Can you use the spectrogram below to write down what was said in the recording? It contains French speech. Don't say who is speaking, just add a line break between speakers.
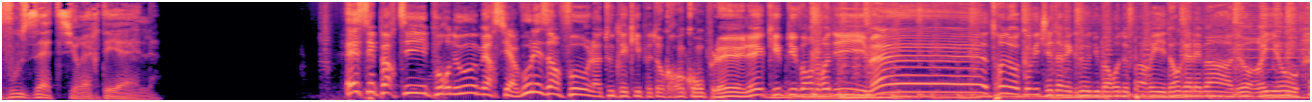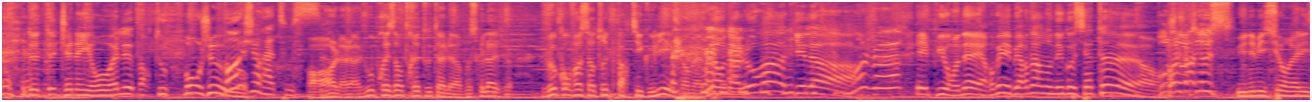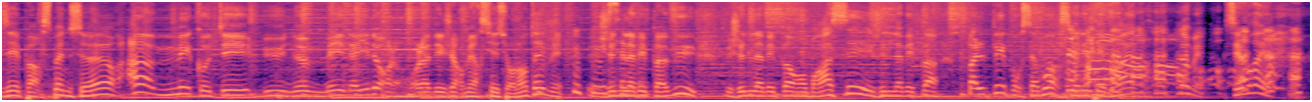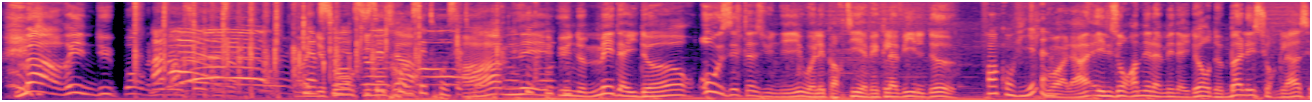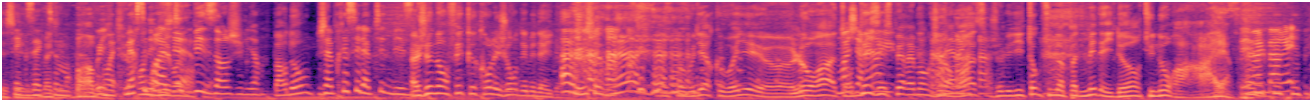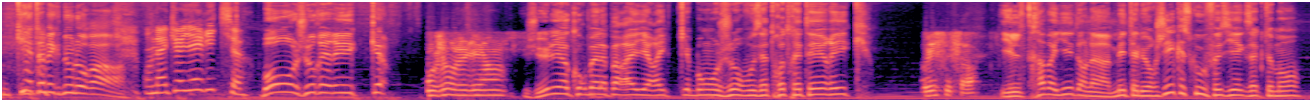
vous êtes sur RTL.
Et c'est parti pour nous. Merci à vous les infos. Là, toute l'équipe est au grand complet. L'équipe du vendredi. Maître Novakovic est avec nous du barreau de Paris, d'Angaleba, de Rio, de, de Janeiro. Elle est partout. Bonjour.
Bonjour à tous.
Oh là là, je vous présenterai tout à l'heure parce que là, je, je veux qu'on fasse un truc particulier quand même. Là, on a Laura qui est là.
Bonjour.
Et puis on a Hervé et Bernard, nos négociateurs.
Bonjour à tous.
Une émission réalisée par Spencer. À mes côtés, une médaille d'or. Alors, on l'a déjà remercié sur l'antenne, mais je ne l'avais pas vue, je ne l'avais pas embrassée, je ne l'avais pas palpée pour savoir si elle était vraie. Non, mais c'est vrai. Marine Dupont. messieurs. Marine
Merci,
Dupont qui
C'est
nous
trop,
a
c'est trop, c'est trop.
ramené une médaille d'or aux États-Unis où elle est partie avec la ville de.
Franconville.
Voilà, et ils ont ramené la médaille d'or de ballet sur glace. Et c'est
Exactement.
Bravo.
Ouais. Merci
On
pour la petite bise, hein, Julien.
Pardon?
J'apprécie la petite bise.
Ah, Je n'en fais que quand les gens ont des médailles d'or.
Ah oui, je vois.
Je peux vous dire que, vous voyez, euh, Laura attend désespérément que je l'embrasse. Je lui dis tant que tu n'as pas de médaille d'or, tu n'auras rien.
C'est mal barré.
Qui est avec nous, Laura?
On accueille Eric.
Bonjour, Eric.
Bonjour Julien.
Julien Courbet l'appareil, Eric. Bonjour, vous êtes retraité, Eric
Oui, c'est ça.
Il travaillait dans la métallurgie. Qu'est-ce que vous faisiez exactement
